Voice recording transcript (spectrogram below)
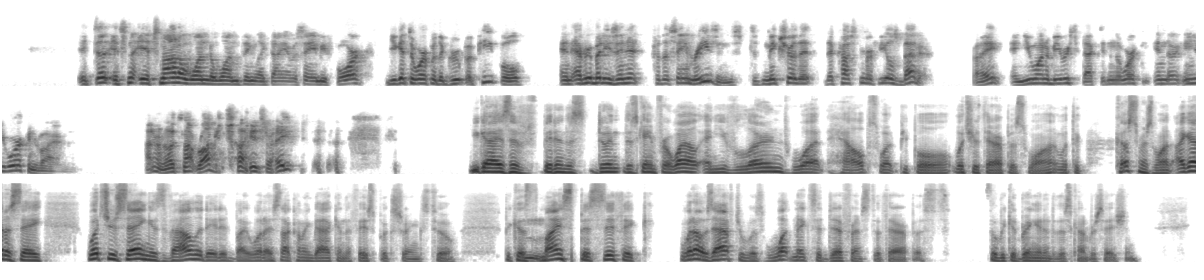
it does, it's not it's not a one to one thing like Diane was saying before. You get to work with a group of people, and everybody's in it for the same reasons to make sure that the customer feels better, right? And you want to be respected in the work in the in your work environment. I don't know. It's not rocket science, right? you guys have been in this doing this game for a while, and you've learned what helps, what people, what your therapists want, what the customers want. I got to say, what you're saying is validated by what I saw coming back in the Facebook strings too, because mm. my specific what I was after was what makes a difference to therapists so we could bring it into this conversation.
